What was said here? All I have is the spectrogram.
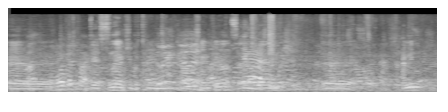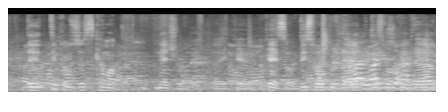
uh, the synergy between our champions, and then uh, Uh, I mean the team comps just come up naturally. Like, uh, okay, so this work with that, this work with that.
